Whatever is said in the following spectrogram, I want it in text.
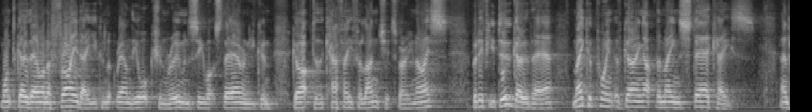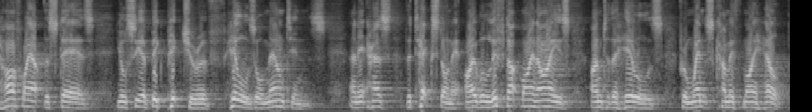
want to go there on a Friday, you can look around the auction room and see what's there, and you can go up to the cafe for lunch. It's very nice. But if you do go there, make a point of going up the main staircase. And halfway up the stairs, you'll see a big picture of hills or mountains. And it has the text on it I will lift up mine eyes unto the hills, from whence cometh my help.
